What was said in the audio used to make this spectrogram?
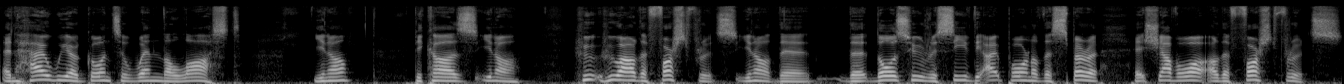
and how we are going to win the lost. You know? Because, you know, who who are the first fruits? You know, the the those who receive the outpouring of the Spirit at Shavuot are the first fruits.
